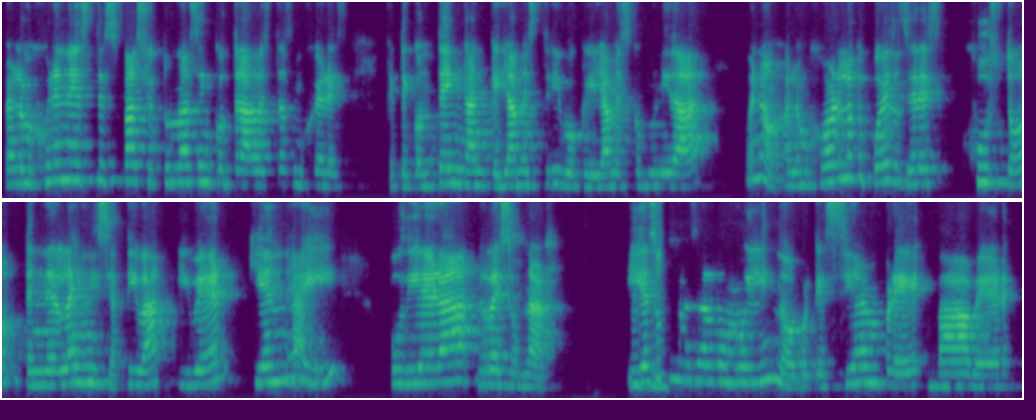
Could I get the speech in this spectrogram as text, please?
Pero a lo mejor en este espacio tú no has encontrado estas mujeres que te contengan, que llames tribu, que llames comunidad. Bueno, a lo mejor lo que puedes hacer es justo tener la iniciativa y ver quién de ahí pudiera resonar. Y eso es algo muy lindo, porque siempre va a haber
